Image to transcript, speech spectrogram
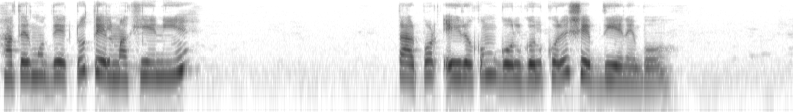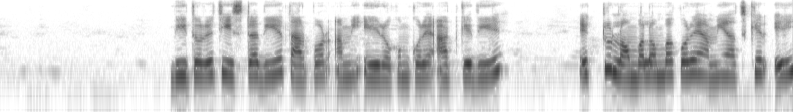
হাতের মধ্যে একটু তেল মাখিয়ে নিয়ে, তারপর এই রকম গোল গোল করে শেপ দিয়ে নেব। ভিতরে চিজটা দিয়ে তারপর আমি এই রকম করে আটকে দিয়ে একটু লম্বা লম্বা করে আমি আজকের এই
